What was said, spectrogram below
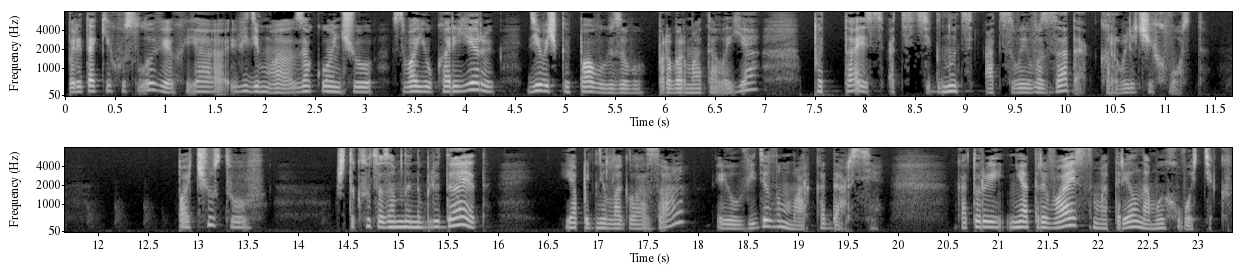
При таких условиях я, видимо, закончу свою карьеру девочкой по вызову, пробормотала я, пытаясь отстегнуть от своего зада кроличий хвост. Почувствовав, что кто-то за мной наблюдает, я подняла глаза и увидела Марка Дарси — который, не отрываясь, смотрел на мой хвостик.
